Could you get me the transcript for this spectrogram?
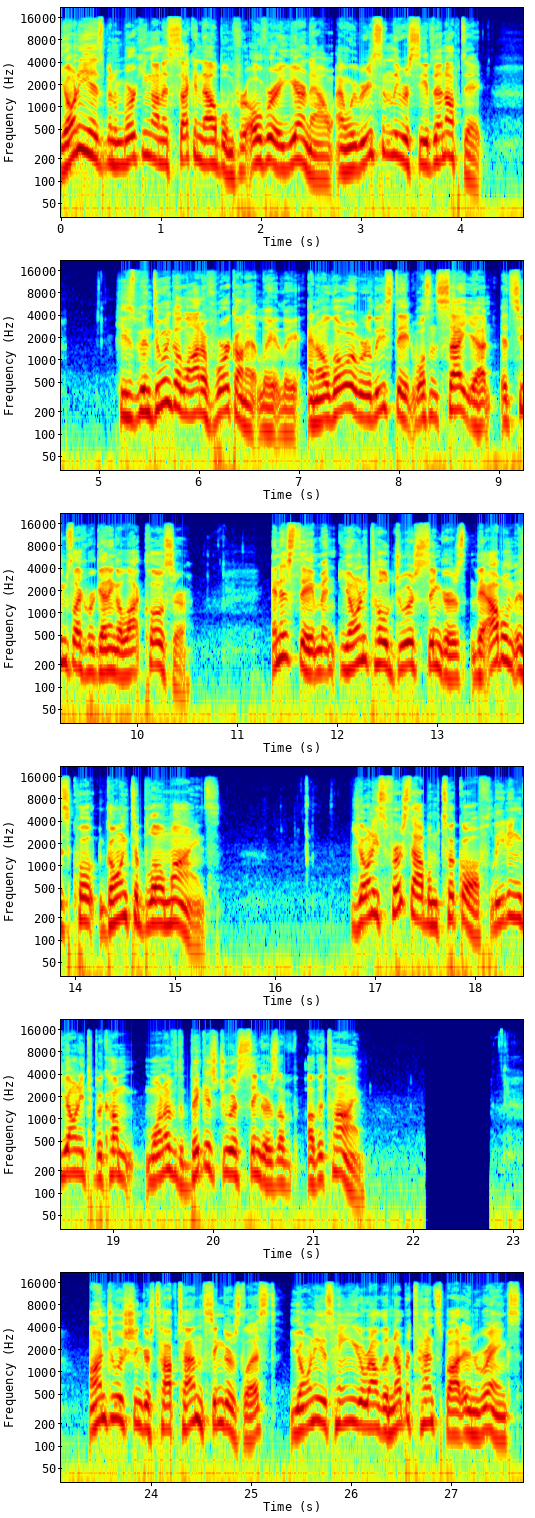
Yoni has been working on his second album for over a year now, and we recently received an update. He's been doing a lot of work on it lately, and although a release date wasn't set yet, it seems like we're getting a lot closer. In his statement, Yoni told Jewish singers the album is, quote, going to blow minds. Yoni's first album took off, leading Yoni to become one of the biggest Jewish singers of, of the time. On Jewish Singers' top 10 singers list, Yoni is hanging around the number 10 spot in ranks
